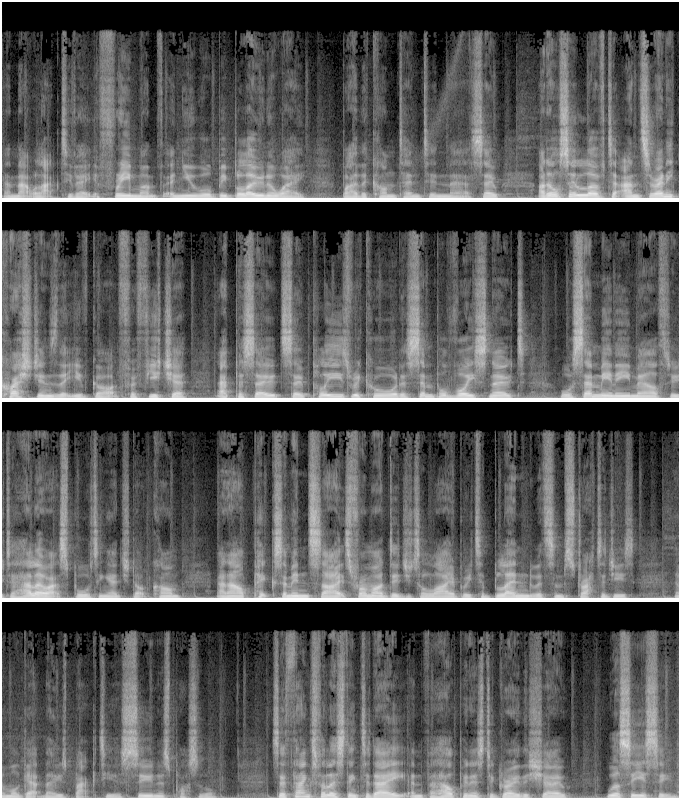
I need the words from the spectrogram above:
and that will activate a free month, and you will be blown away by the content in there. So I'd also love to answer any questions that you've got for future episodes. So please record a simple voice note or send me an email through to hello at sportingedge.com and I'll pick some insights from our digital library to blend with some strategies and we'll get those back to you as soon as possible. So thanks for listening today and for helping us to grow the show. We'll see you soon.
